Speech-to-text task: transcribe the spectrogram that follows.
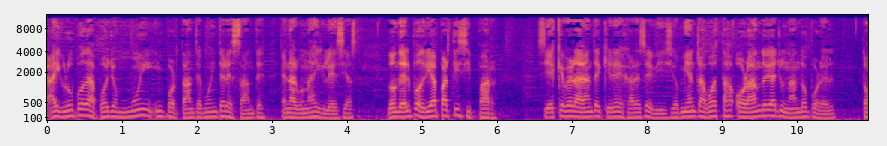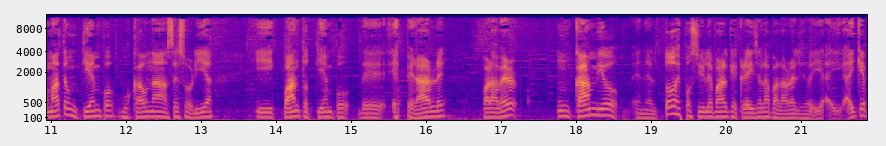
hay grupos de apoyo muy importantes, muy interesantes en algunas iglesias, donde él podría participar si es que verdaderamente quiere dejar ese vicio, mientras vos estás orando y ayunando por él. Tomate un tiempo, busca una asesoría y cuánto tiempo de esperarle para ver un cambio en el todo es posible para el que cree, dice la palabra. Y hay, hay que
